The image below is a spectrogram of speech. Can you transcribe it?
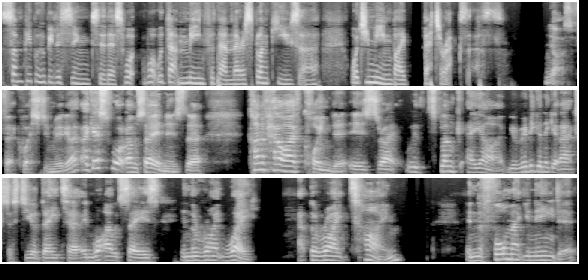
some people who'll be listening to this, what what would that mean for them? They're a Splunk user. What do you mean by better access? Yeah, that's a fair question, really. I, I guess what I'm saying is that kind of how I've coined it is right with Splunk AR, you're really going to get access to your data in what I would say is in the right way, at the right time, in the format you need it.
